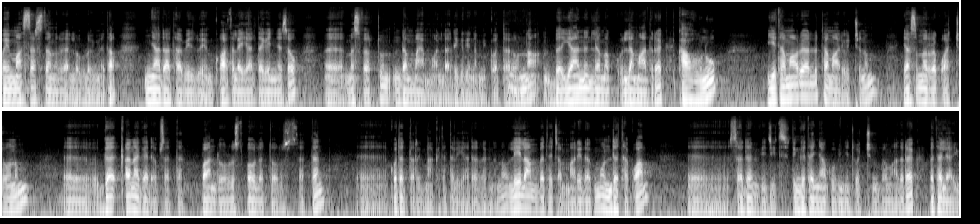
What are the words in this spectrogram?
ወይም ማስተርስ ተምር ያለው ብሎ ቢመጣ እኛ database ወይም ቋት ላይ ያልተገኘ ሰው መስፈርቱን እንደማያሟላ ዲግሪ ነው የሚቆጠረው እና ያንን ለማድረግ ካሁኑ እየተማሩ ያሉት ተማሪዎችንም ያስመረቋቸውንም ቀነ ገደብ ሰጥተን በአንድ ወር ውስጥ በሁለት ወር ውስጥ ሰጥተን ቁጥጥርና ክትትል እያደረግን ነው። ሌላም በተጨማሪ ደግሞ እንደ ተቋም ሰደን visit ድንገተኛ ጉብኝቶችን በማድረግ በተለያዩ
